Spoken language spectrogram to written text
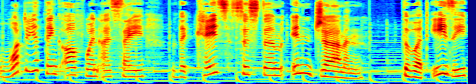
what do you think of when I say the case system in German? The word easy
